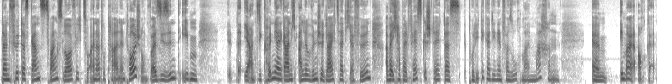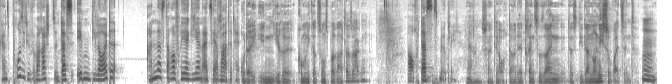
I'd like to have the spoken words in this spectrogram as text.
dann führt das ganz zwangsläufig zu einer totalen Enttäuschung, weil sie sind eben ja, sie können ja gar nicht alle Wünsche gleichzeitig erfüllen, aber ich habe halt festgestellt, dass Politiker, die den Versuch mal machen, ähm, immer auch ganz positiv überrascht sind, dass eben die Leute anders darauf reagieren, als sie erwartet hätten. Oder Ihnen Ihre Kommunikationsberater sagen? Auch das ist möglich. Ja. ja scheint ja auch da der Trend zu sein, dass die da noch nicht so weit sind. Mhm.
